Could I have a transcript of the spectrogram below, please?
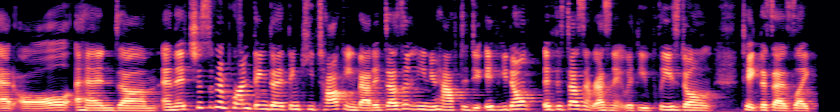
at all, and um, and it's just an important thing to I think keep talking about. It doesn't mean you have to do if you don't if this doesn't resonate with you, please don't take this as like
